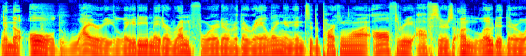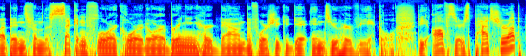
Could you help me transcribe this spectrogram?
When the old, wiry lady made a run for it over the railing and into the parking lot, all three officers unloaded their weapons from the second floor corridor, bringing her down before she could get into her vehicle. The officers patched her up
